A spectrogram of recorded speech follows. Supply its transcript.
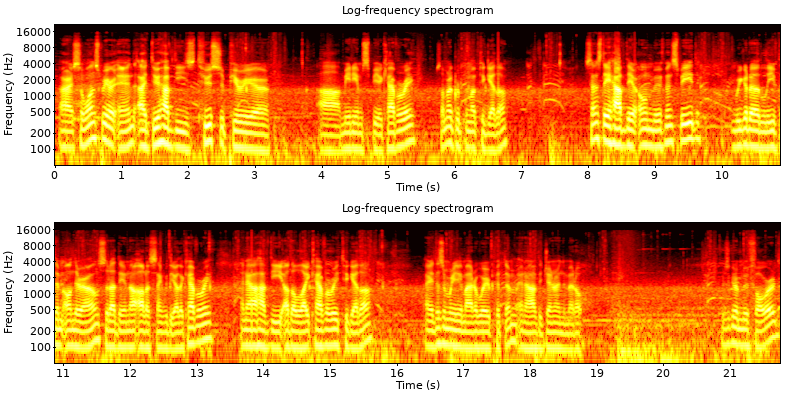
Alright, so once we are in, I do have these two superior uh, medium spear cavalry. So I'm going to group them up together. Since they have their own movement speed, we're gonna leave them on their own so that they're not out of sync with the other cavalry. And now I'll have the other light cavalry together. And it doesn't really matter where you put them, and I'll have the general in the middle. We're just gonna move forward.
